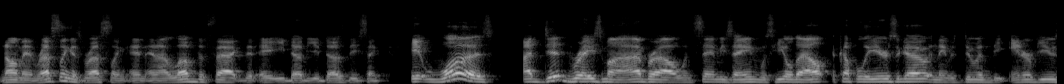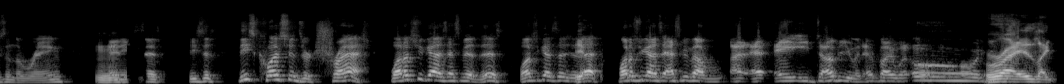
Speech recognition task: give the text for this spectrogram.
No, man, wrestling is wrestling. And, and I love the fact that AEW does these things. It was, I did raise my eyebrow when Sami Zayn was heeled out a couple of years ago and they was doing the interviews in the ring. Mhm. And he says, he says, these questions are trash. Why don't you guys ask me about this? Why don't you guys ask me Yeah. that? Why don't you guys ask me about uh, uh, AEW? And everybody went, oh, and he said, Right. It's like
